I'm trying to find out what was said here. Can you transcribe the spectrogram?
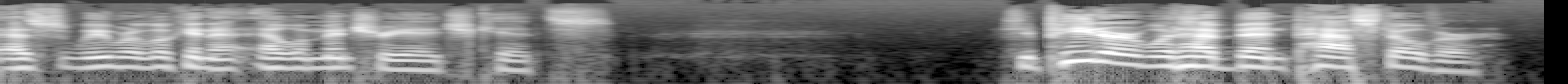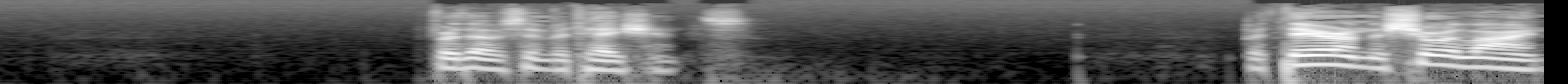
as we were looking at elementary age kids. See, Peter would have been passed over for those invitations. But there on the shoreline,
